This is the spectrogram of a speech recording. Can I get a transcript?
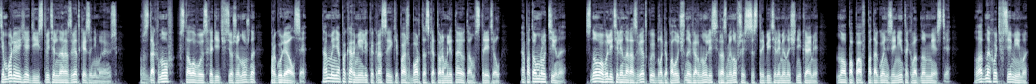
Тем более я действительно разведкой занимаюсь. Вздохнув, в столовую сходить все же нужно, прогулялся. Там меня покормили, как раз и экипаж борта, с которым летаю, там встретил. А потом рутина. Снова вылетели на разведку и благополучно вернулись, разминувшись с истребителями-ночниками, но попав под огонь зениток в одном месте. Ладно, хоть все мимо.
